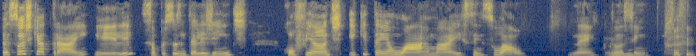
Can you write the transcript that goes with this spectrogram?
pessoas que atraem ele são pessoas inteligentes confiante e que tenha um ar mais sensual, né? Então, uhum. assim.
